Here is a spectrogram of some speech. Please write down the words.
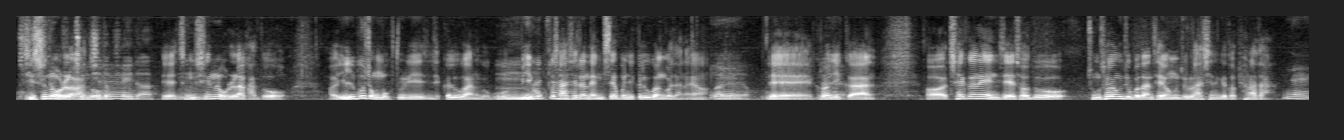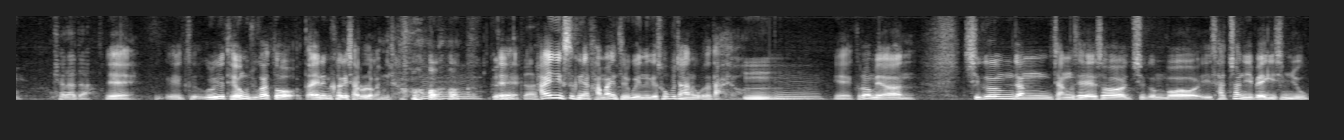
지수는 올라가죠. 증시도 K다. 예, 증시는 올라가도 어, 일부 종목들이 이제 끌고 가는 거고 미국도 사실은 M7이 끌고 간 거잖아요. 맞아요. 네, 그러니까 어, 최근에 이제 저도 중소형주보다는 대형주를 하시는 게 더 편하다. 네. 편하다. 예, 그, 오히려 대형주가 더 다이내믹하게 잘 올라갑니다. 그러니까. 네, 하이닉스 그냥 가만히 들고 있는 게 소부자 하는 것보다 나아요. 음. 예, 그러면 지금 장, 장세에서 지금 뭐 4,226,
